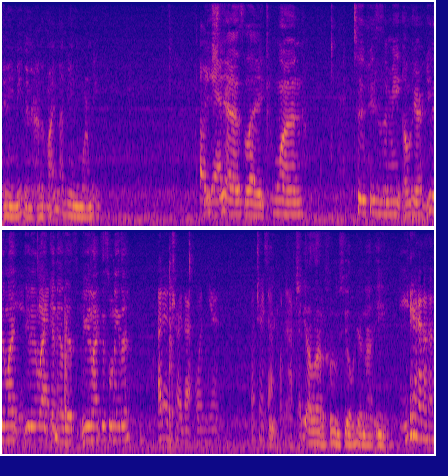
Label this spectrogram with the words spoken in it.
any meat in there. There might not be any more meat. Oh yeah. She has like one, two pieces of meat over here. You didn't like you didn't Yeah, like any of this. You didn't like this one either. I didn't try that one yet. I'll try See, that one after. She got a lot of food. She over here not eating. This. Yeah,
